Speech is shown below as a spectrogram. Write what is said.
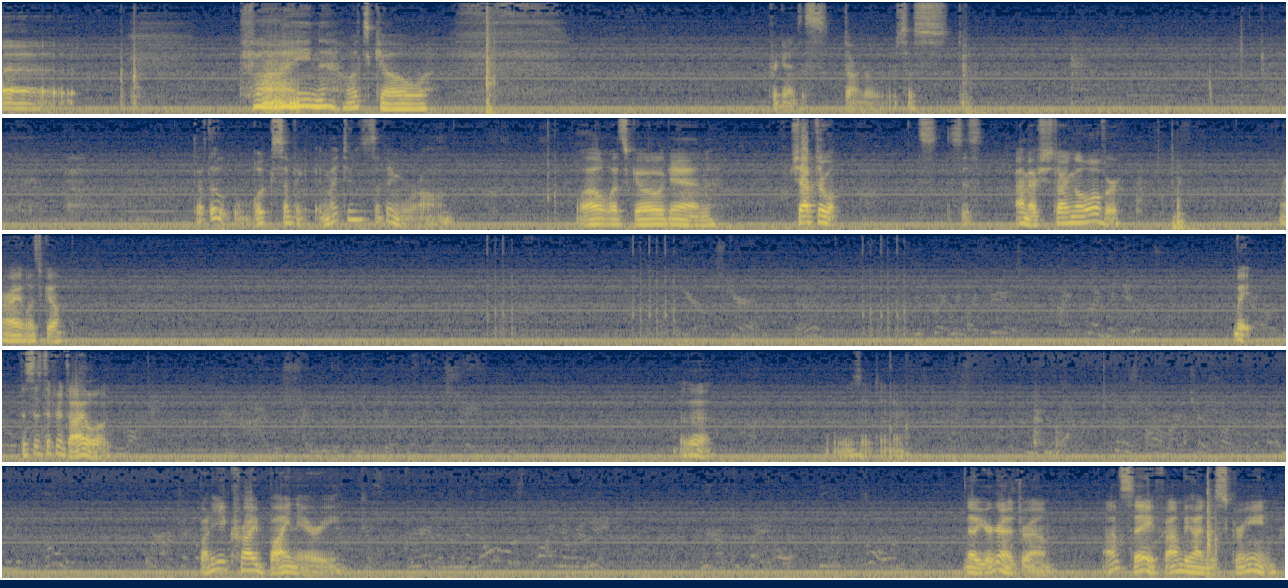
Uh, fine, let's go. Freaking this start over, so stupid. Do I have to look something? Am I doing something wrong? Well, let's go again. Chapter one. This, this is. I'm actually starting all over. Alright, let's go. Wait, this is different dialogue. What's that? What is that down there? Why do you cry binary? No, you're gonna drown. I'm safe. I'm behind the screen.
